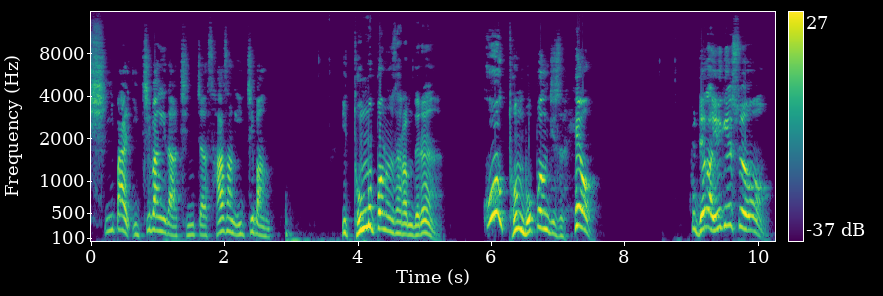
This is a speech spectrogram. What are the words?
시발 이 지방이다. 진짜 사상 이 지방. 이 돈 못 버는 사람들은 꼭 돈 못 버는 짓을 해요. 그 내가 얘기했어요.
